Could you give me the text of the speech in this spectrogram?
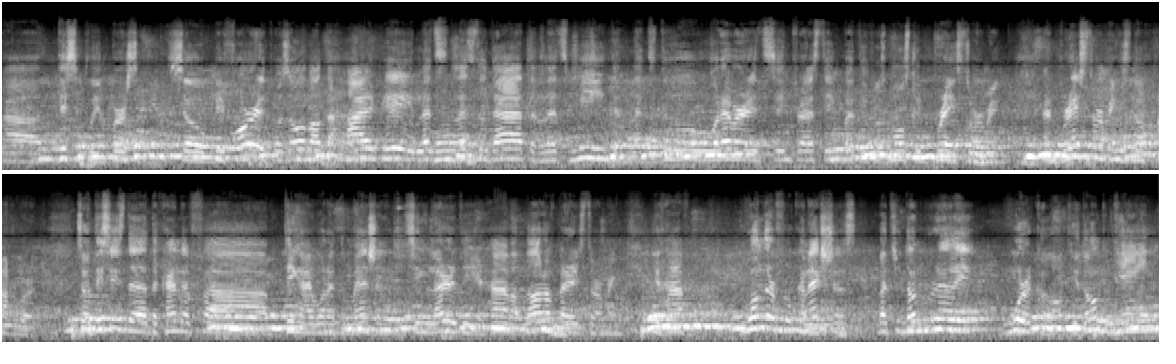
uh, disciplined person. So before it was all about the hype. Hey, let's let's do that and let's meet and let's do whatever it's interesting. But it was mostly brainstorming, and brainstorming is not hard work. So this is the, the kind of uh, thing I wanted to mention. In Singularity, you have a lot of brainstorming, you have wonderful connections, but you don't really work a lot. You don't gain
